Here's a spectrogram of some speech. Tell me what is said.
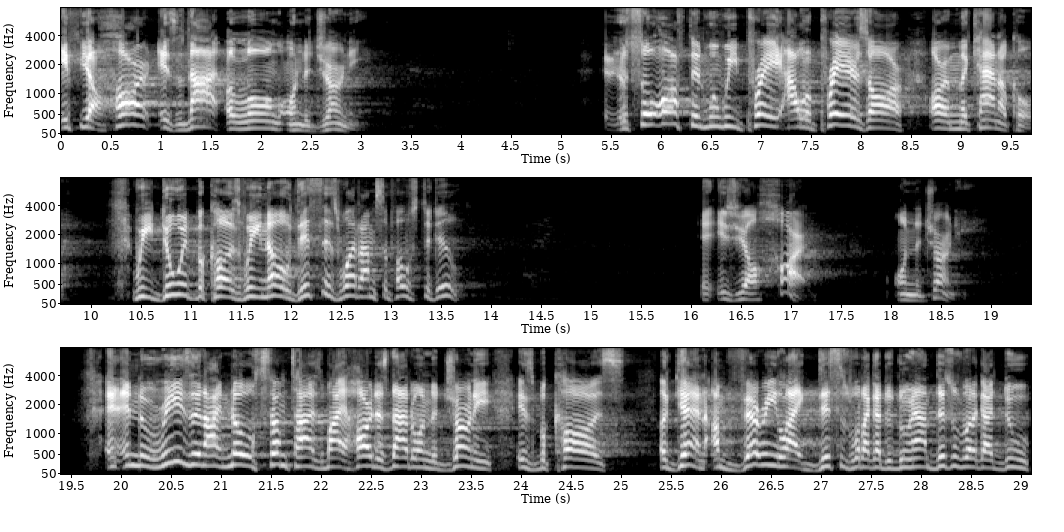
if your heart is not along on the journey. So often when we pray, our prayers are, are mechanical. We do it because we know this is what I'm supposed to do. Is your heart on the journey? And, and the reason I know sometimes my heart is not on the journey is because again, I'm very like, this is what I got to do now, this is what I got to do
